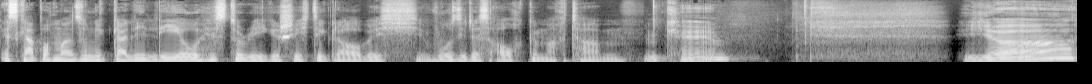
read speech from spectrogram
Es gab auch mal so eine Galileo-History-Geschichte, glaube ich, wo sie das auch gemacht haben. Okay. Ja,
